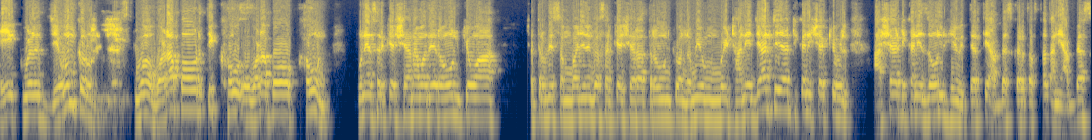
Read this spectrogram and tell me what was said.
एक वेळ जेवण करून किंवा वडापाववरती खाऊ वडापाव खाऊन पुण्यासारख्या शहरामध्ये राहून किंवा छत्रपती संभाजीनगर सारख्या शहरात राहून किंवा नवी मुंबई ठाणे ज्या ज्या ठिकाणी शक्य होईल अशा ठिकाणी जाऊन हे विद्यार्थी अभ्यास करत असतात आणि अभ्यास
